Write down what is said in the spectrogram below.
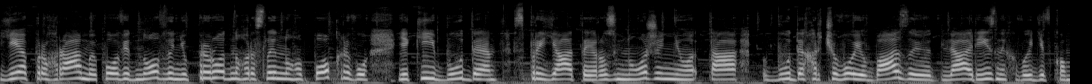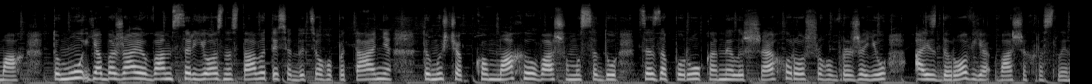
є програми по відновленню природного рослинного покриву, який буде сприяти розмноженню та буде харчовою базою для різних видів комах. Тому я бажаю вам серйозно ставитися до цього питання, тому що комахи у вашому саду це запорука не лише хорошого врожаю, а й здоров'я ваших рослин.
